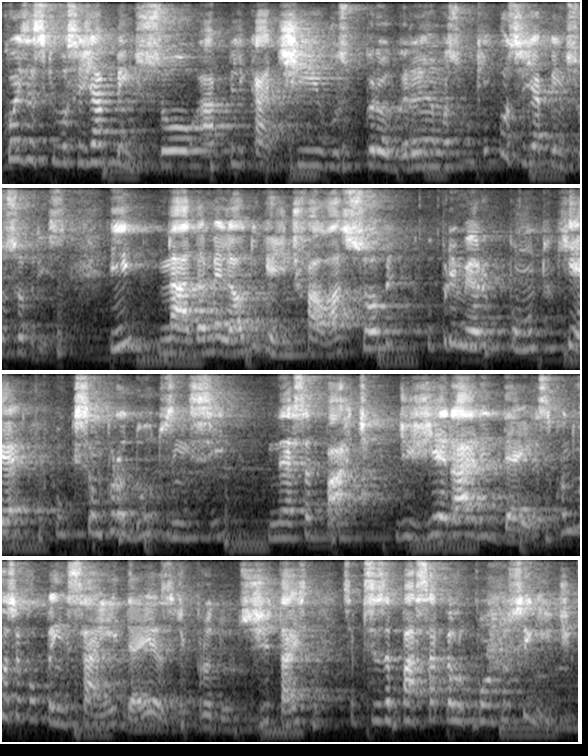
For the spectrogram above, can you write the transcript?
Coisas que você já pensou, aplicativos, programas, o que, que você já pensou sobre isso? E nada melhor do que a gente falar sobre o primeiro ponto que é o que são produtos em si nessa parte de gerar ideias. Quando você for pensar em ideias de produtos digitais, você precisa passar pelo ponto seguinte.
